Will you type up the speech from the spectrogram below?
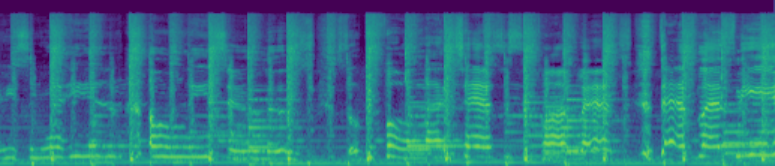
place and we're here only to lose. So before life tears us apart, let's death bless me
